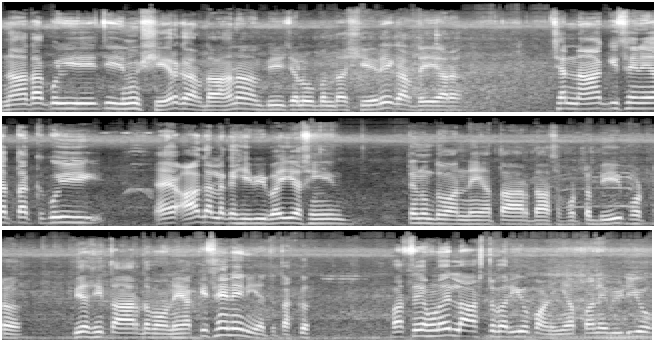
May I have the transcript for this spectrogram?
ਨਾ ਤਾਂ ਕੋਈ ਇਹ ਚੀਜ਼ ਨੂੰ ਸ਼ੇਅਰ ਕਰਦਾ ਹਨਾ, ਵੀ ਚਲੋ ਬੰਦਾ ਸ਼ੇਅਰ ਹੀ ਕਰਦੇ ਯਾਰ। ਅੱਛਾ, ਨਾ ਕਿਸੇ ਨੇ ਅੱਜ ਤੱਕ ਕੋਈ ਐ ਆ ਗੱਲ ਕਹੀ ਵੀ ਬਾਈ ਅਸੀਂ ਤੈਨੂੰ ਦਵਾਨੇ ਆ ਤਾਰ 10 ਫੁੱਟ 20 ਫੁੱਟ। ਵੀ ਅਸੀਂ ਤਾਰ ਦਵਾਉਨੇ ਆ, ਕਿਸੇ ਨੇ ਨਹੀਂ ਅੱਜ ਤੱਕ। ਬਸ ਇਹ ਹੁਣ ਇਹ ਲਾਸਟ ਵਾਰੀ ਉਹ ਪਾਣੀ ਆ, ਆਪਾਂ ਨੇ ਵੀਡੀਓ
